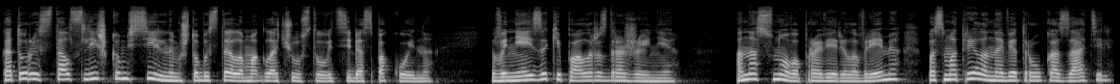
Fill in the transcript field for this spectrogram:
который стал слишком сильным, чтобы Стелла могла чувствовать себя спокойно. В ней закипало раздражение — она снова проверила время, посмотрела на ветроуказатель.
